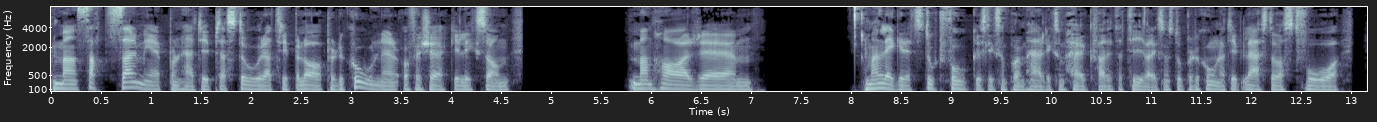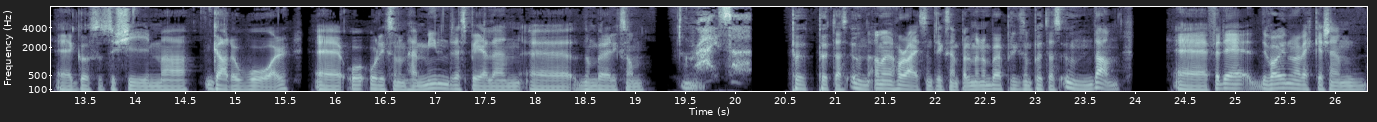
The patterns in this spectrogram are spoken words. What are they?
man satsar mer på den här typ så här stora AAA-produktioner och försöker liksom man har eh, man lägger ett stort fokus liksom på de här liksom högkvalitativa liksom storproduktionerna, typ Last of Us 2, eh, Ghost of Tsushima, God of War eh, och, och liksom de här mindre spelen, eh, de börjar liksom Horizon. puttas undan, ja, men Horizon till exempel, men de börjar liksom puttas undan. Eh, för det, det var ju några veckor sedan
